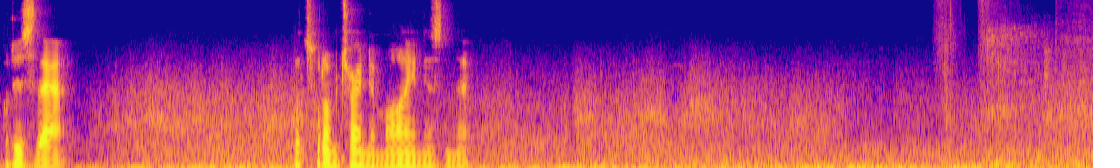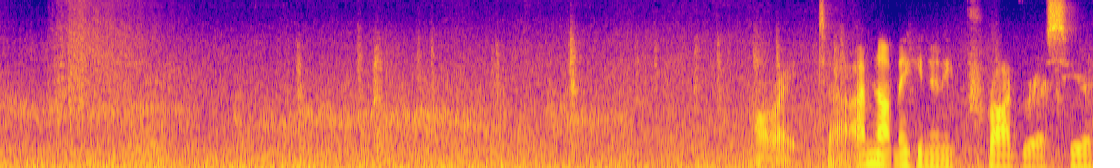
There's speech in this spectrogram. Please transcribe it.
What is that? That's what I'm trying to mine, isn't it? Alright, uh, I'm not making any progress here.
